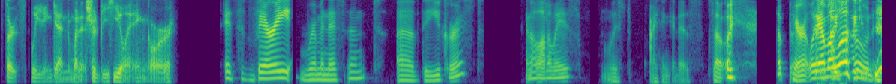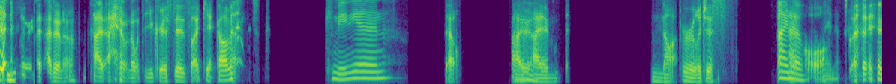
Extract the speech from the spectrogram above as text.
starts bleeding again when it should be healing or It's very reminiscent of the Eucharist in a lot of ways. At least I think it is. So apparently I'm I- I- I alone. see. I, I don't know. I, I don't know what the Eucharist is, so I can't comment. Communion. No, I I am not religious I at know. all. I know.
